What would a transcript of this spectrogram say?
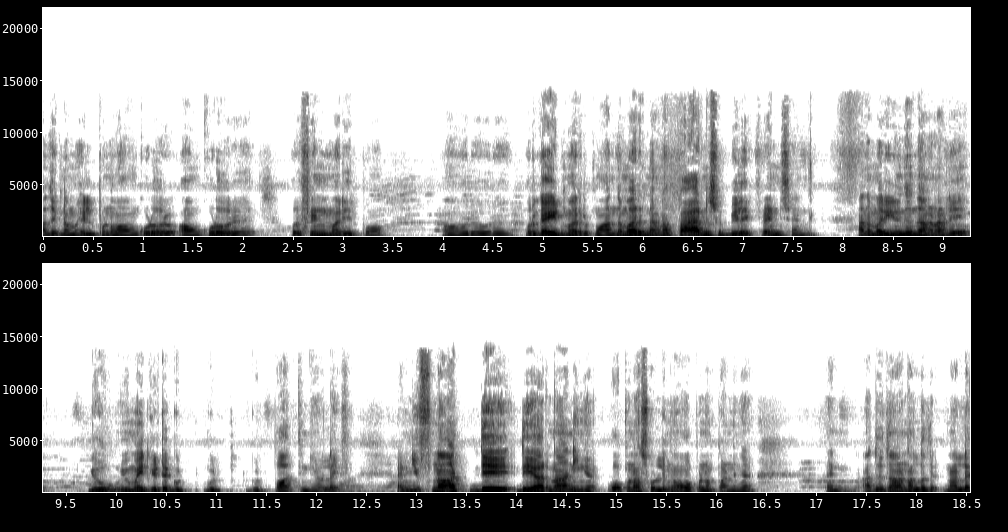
அதுக்கு நம்ம ஹெல்ப் பண்ணுவோம். அவன் கூட ஒரு அவன் கூட ஒரு ஒரு ஃப்ரெண்ட் மாதிரி இருப்போம். ஒரு ஒரு ஒரு கைடு மாதிரி இருப்போம். அந்த மாதிரி இருந்தாங்கன்னா parents would be like friends and அந்த மாதிரி இருந்திருந்தாங்கனாலே you you might get a good good good path in your life and if not they they ஆர்னா நீங்கள் ஓப்பனாக சொல்லுங்கள் ஓப்பனாக பண்ணுங்கள் அண்ட் அதுதான் நல்லது. நல்ல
